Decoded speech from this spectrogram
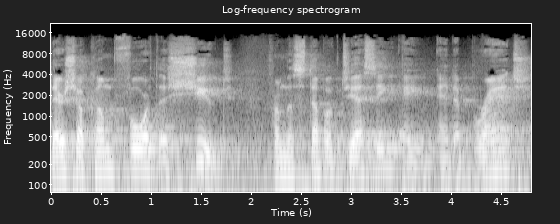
there shall come forth a shoot from the stump of Jesse, a, and a branch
